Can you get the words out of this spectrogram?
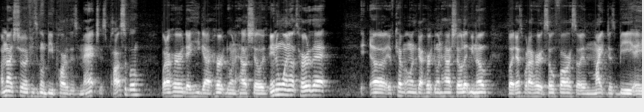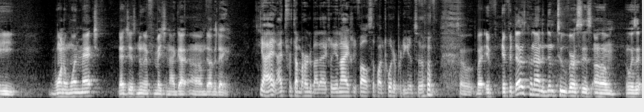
I'm not sure if he's going to be part of this match. It's possible, but I heard that he got hurt doing a house show. If anyone else heard of that, uh, if Kevin Owens got hurt doing a house show, let me know. But that's what I heard so far. So it might just be a one-on-one match. That's just new information I got um, the other day. Yeah, I, that's the first time I heard about it actually, and I actually follow stuff on Twitter pretty good. So So, but if if it does come down to them two versus um, who is it?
